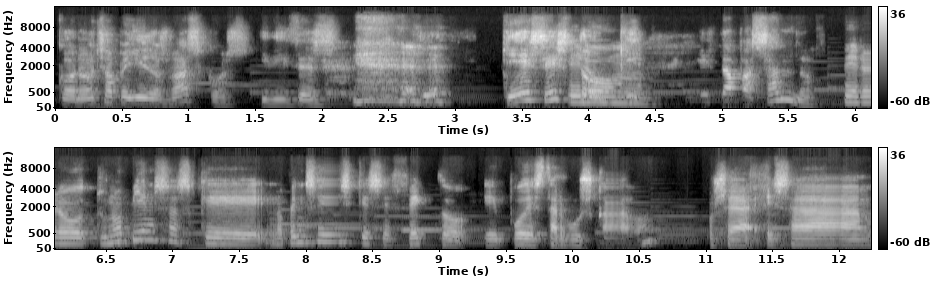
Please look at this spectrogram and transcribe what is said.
con ocho apellidos vascos y dices, ¿qué, es esto? ¿Qué, está pasando? Pero tú no piensas que, no pensáis que ese efecto eh, puede estar buscado. O sea, esa,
